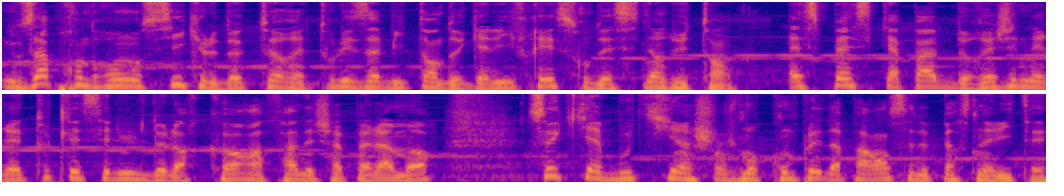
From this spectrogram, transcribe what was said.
Nous apprendrons aussi que le Docteur et tous les habitants de Gallifrey sont des seigneurs du temps, espèces capables de régénérer toutes les cellules de leur corps afin d'échapper à la mort, ce qui aboutit à un changement complet d'apparence et de personnalité.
